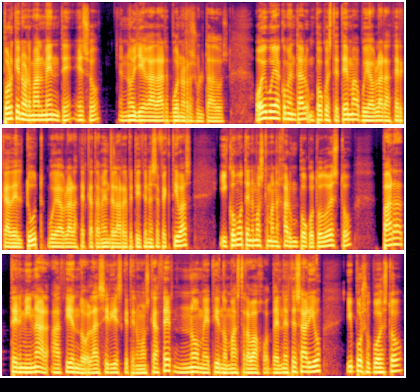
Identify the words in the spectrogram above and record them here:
porque normalmente eso no llega a dar buenos resultados. Hoy voy a comentar un poco este tema, voy a hablar acerca del TUT, voy a hablar acerca también de las repeticiones efectivas y cómo tenemos que manejar un poco todo esto para terminar haciendo las series que tenemos que hacer, no metiendo más trabajo del necesario y por supuesto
